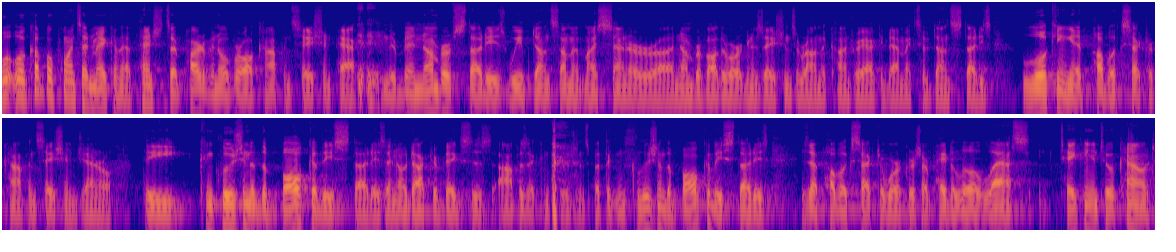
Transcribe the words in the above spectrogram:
Well, a couple of points I'd make on that. Pensions are part of an overall compensation package, and there have been a number of studies. We've done some at my center. A number of other organizations around the country, academics, have done studies looking at public sector compensation in general. The conclusion of the bulk of these studies, I know Dr. Biggs has opposite conclusions, but the conclusion of the bulk of these studies is that public sector workers are paid a little less, taking into account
